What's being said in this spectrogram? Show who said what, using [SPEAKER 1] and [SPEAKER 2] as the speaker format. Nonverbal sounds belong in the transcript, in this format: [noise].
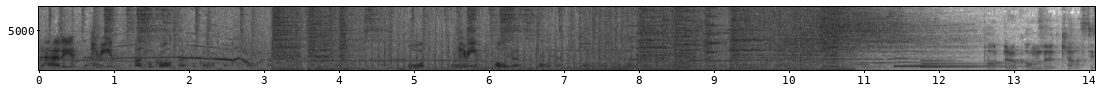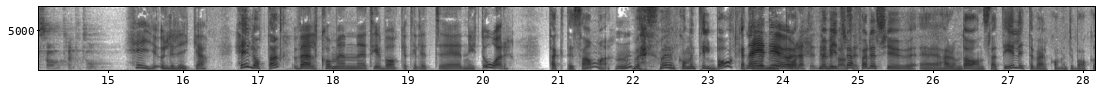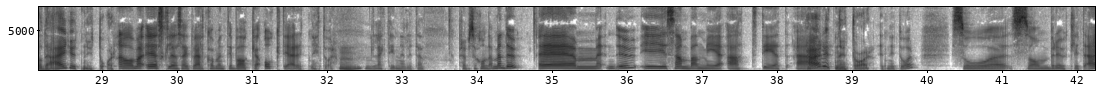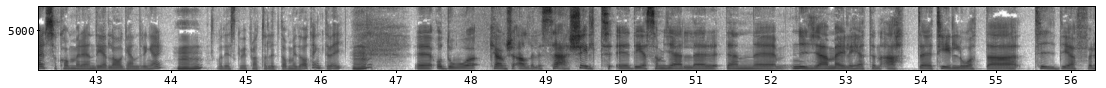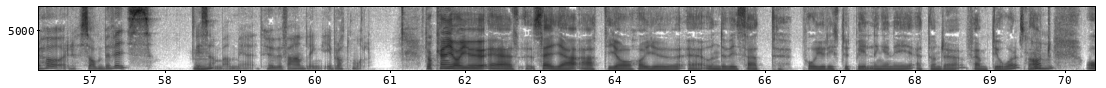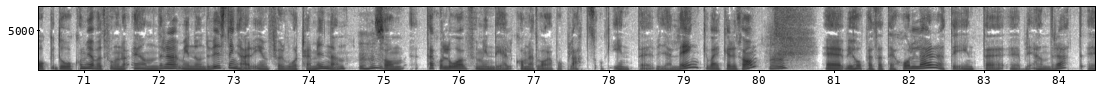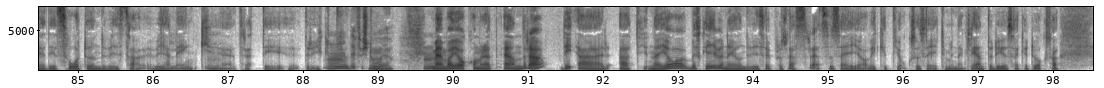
[SPEAKER 1] Det här är Krimadvokaten. Och Krimpodden.
[SPEAKER 2] Parter och ombud kallas till sal 32.
[SPEAKER 3] Hej Ulrika!
[SPEAKER 4] Hej Lotta!
[SPEAKER 3] Välkommen tillbaka till ett eh, nytt år.
[SPEAKER 4] Tack detsamma. [laughs] Välkommen tillbaka
[SPEAKER 3] Nej,
[SPEAKER 4] till ett nytt år.
[SPEAKER 3] rätt,
[SPEAKER 4] Men vi
[SPEAKER 3] konstigt.
[SPEAKER 4] träffades ju eh, häromdagen så att det är lite välkommen tillbaka och det är ju ett nytt år.
[SPEAKER 3] Ja, jag skulle ha sagt välkommen tillbaka och det är ett nytt år.
[SPEAKER 4] Mm.
[SPEAKER 3] Lagt in en liten preposition där. Men du, ehm, nu i samband med att det är,
[SPEAKER 4] Här är ett nytt år.
[SPEAKER 3] ett nytt år så som brukligt är så kommer det en del lagändringar
[SPEAKER 4] Mm.
[SPEAKER 3] och det ska vi prata lite om idag tänkte vi.
[SPEAKER 4] Mm.
[SPEAKER 3] Eh, och då kanske alldeles särskilt eh, det som gäller den eh, nya möjligheten att tillåta tidiga förhör som bevis i samband med huvudförhandling i brottmål.
[SPEAKER 4] Då kan jag ju säga att jag har ju undervisat på juristutbildningen i 150 år snart.
[SPEAKER 3] Mm.
[SPEAKER 4] Och då kommer jag vara tvungen att ändra min undervisning här inför vårterminen.
[SPEAKER 3] Mhm.
[SPEAKER 4] Som tack och lov för min del kommer att vara på plats och inte via länk verkar det som.
[SPEAKER 3] Mm.
[SPEAKER 4] Eh, vi hoppas att det håller, att det inte eh, blir ändrat. Eh, det är svårt att undervisa via länk, eh, 30 drygt.
[SPEAKER 3] Mm, det förstår
[SPEAKER 4] Mm.
[SPEAKER 3] jag.
[SPEAKER 4] Men vad jag kommer att ändra det är att när jag beskriver när jag undervisar i processrätt så säger jag, vilket jag också säger till mina klienter, det gör säkert du också,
